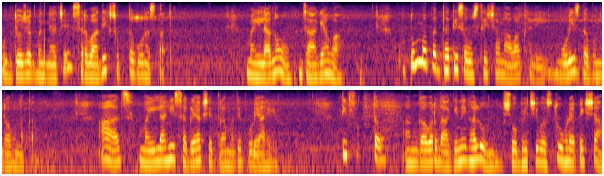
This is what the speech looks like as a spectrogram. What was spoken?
उद्योजक बनण्याचे सर्वाधिक सुप्त गुण असतात. महिलांनो जाग्या व्हा. कुटुंब पद्धती संस्थेच्या नावाखाली मुळीच दबून राहू नका. आज महिला ही सगळ्या क्षेत्रामध्ये पुढे आहे. ती फक्त अंगावर दागिने घालून शोभेची वस्तू होण्यापेक्षा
